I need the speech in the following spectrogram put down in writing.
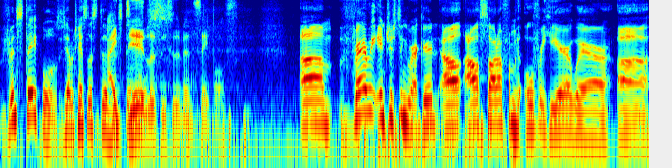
Vince Staples. Did you have a chance to listen to I Vince did listen to the Vince Staples. Um, very interesting record. I'll I'll start off from over here where uh,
